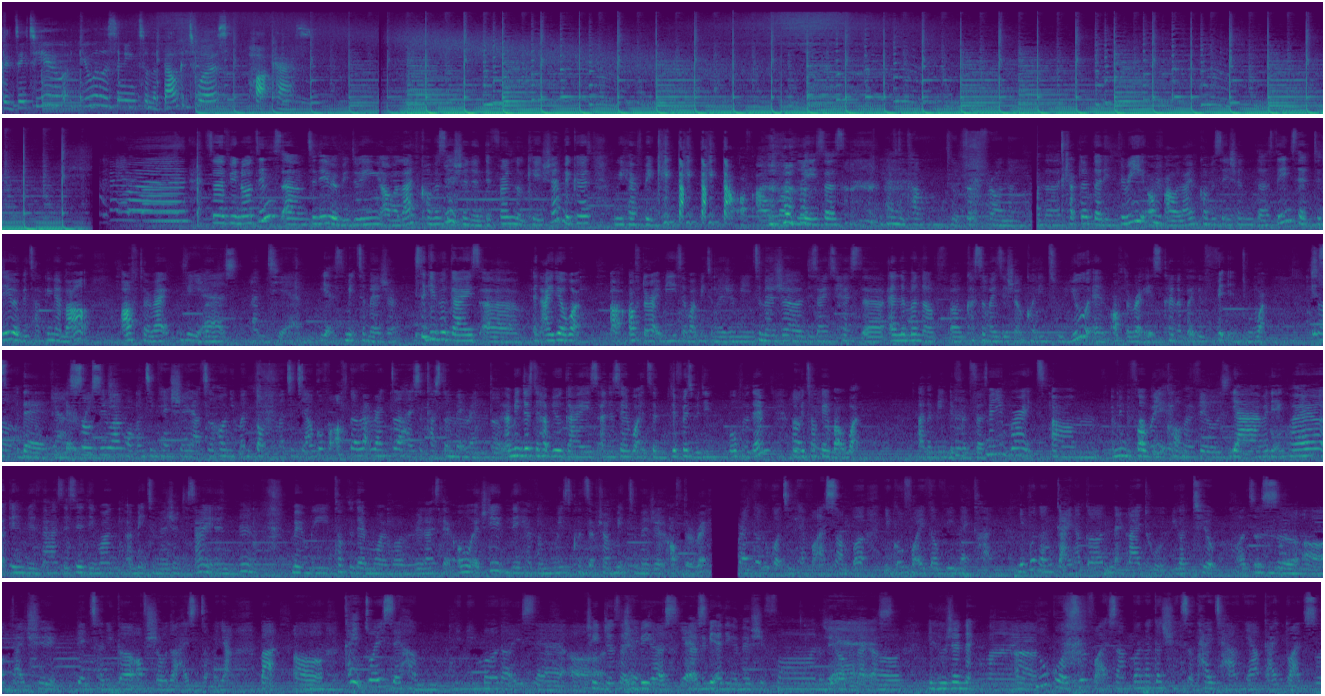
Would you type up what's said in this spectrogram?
Good day to you. You are listening to LaBelle Couture's podcast. So if you notice, um, today we'll be doing our live conversation in a different location because we have been kicked out, kicked out, kicked out of our places. You have to come to the front now. On the chapter 33 of our live conversation Thursdays, and today we'll be talking about off the rack VS MTM. Yes, made to measure. Just to give you guys uh, an idea what uh, off the rack means and what made to measure means. To measure designs has the element of uh, customization according to you, and off the rack is kind of like you fit into what So, there in yeah, that so range. 希望我们今天 share 了之后，你们懂你们自己要 go for off the rack renter 还是 custom made renter。 I mean, just to help you guys understand what is the difference between both of them, we'll be Okay. talking about what are the main differences. Many brides, um, I mean, before A when bit they inquire, confused. yeah, when they inquire in with us, they say they want a made to measure design, and 嗯 when we talk to them more and more, we realize that oh, actually they have a misconception of made to measure and off the rack. Render 如果今天 for example 你 go for 一个 V neck cut，你不能改那个 neckline to 一个 tube，或者是、呃改去变成一个 off shoulder 还是怎么样，but 呃、可以做一些很 minimal 的一些呃 Changes like maybe, changes yeah, yes maybe adding a bit of chiffon, a bit of like uh, illusion neckline. 嗯，如果是 for example 那个裙子太长，你要改短是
